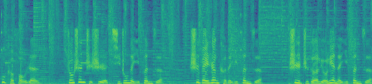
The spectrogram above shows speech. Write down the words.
不可否认，周深只是其中的一份子，是被认可的一份子，是值得留恋的一份子。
